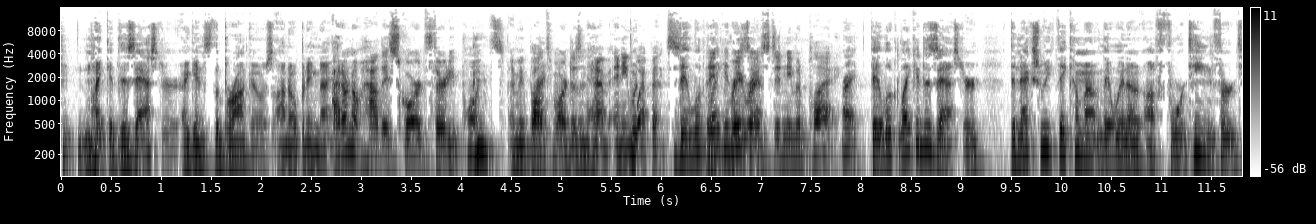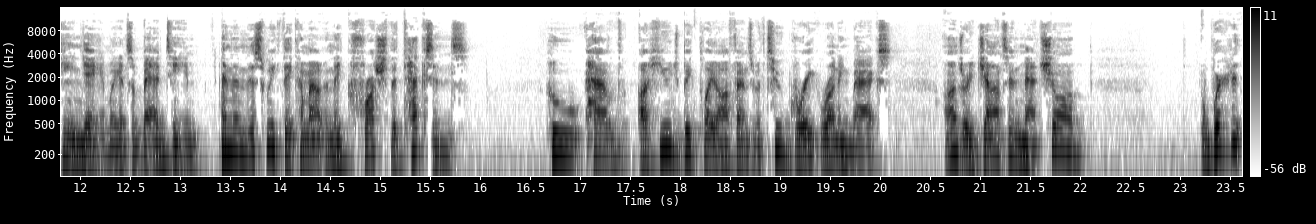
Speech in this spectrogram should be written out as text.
like a disaster against the Broncos on opening night. I don't know how they scored 30 points. I mean, Baltimore doesn't have any But weapons. they look like a Ray disaster. Rice didn't even play. Right. They look like a disaster. The next week they come out and they win a, a 14-13 game against a bad team. And then this week they come out and they crush the Texans, who have a huge big play offense with two great running backs, Andre Johnson, Matt Schaub. Where did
